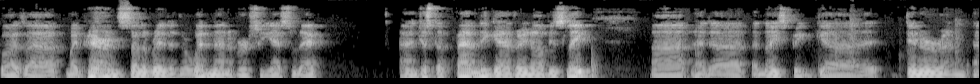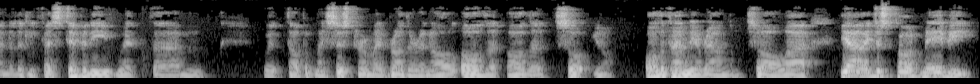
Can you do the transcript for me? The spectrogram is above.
But uh, my parents celebrated their wedding anniversary yesterday, and just a family gathering, obviously. Uh, had a, a nice big uh, dinner and, and a little festivity with um, with up with my sister and my brother and all all the all the so you know all the family around them. So uh, yeah, I just thought maybe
